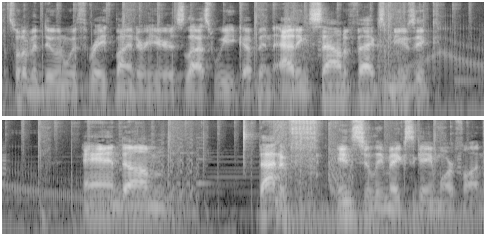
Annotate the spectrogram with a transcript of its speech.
That's what I've been doing with Wraithbinder here is last week. I've been adding sound effects, music, and um, that instantly makes the game more fun.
